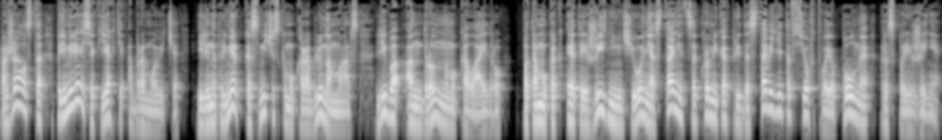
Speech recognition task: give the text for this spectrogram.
Пожалуйста, примеряйся к яхте Абрамовича или, например, к космическому кораблю на Марс, либо андронному коллайдеру, потому как этой жизни ничего не останется, кроме как предоставить это все в твое полное распоряжение.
